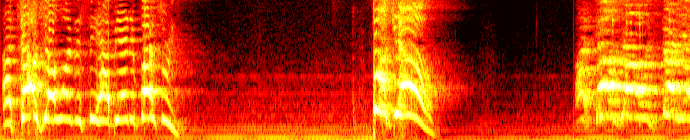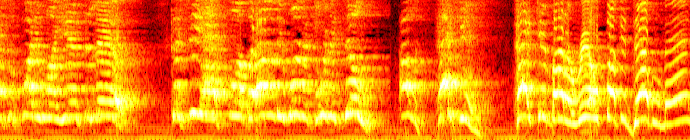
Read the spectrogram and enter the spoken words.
I told y'all I wanted to see happy anniversary. Fuck y'all. I told y'all I was 38 for 41 years to live. She asked for it, but I only wanted 22. I was taken, taken by the real fucking devil, man.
